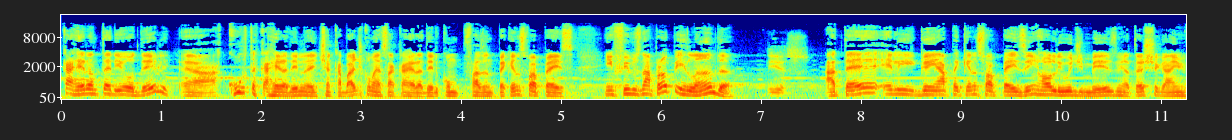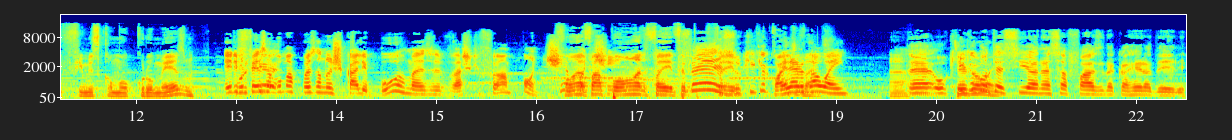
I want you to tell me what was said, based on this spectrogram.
carreira anterior dele, é, a curta carreira dele, né, ele tinha acabado de começar a carreira dele como fazendo pequenos papéis em filmes na própria Irlanda, Isso. Até ele ganhar pequenos papéis em Hollywood mesmo, e até chegar em filmes como o Crew mesmo. Ele Porque- fez alguma coisa no Excalibur, mas eu acho que foi uma pontinha. Foi, pontinha. ponta, foi... foi Fez, foi o que que quase Ele era o. Gawain. Ah. É, o que, que acontecia nessa fase da carreira dele?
